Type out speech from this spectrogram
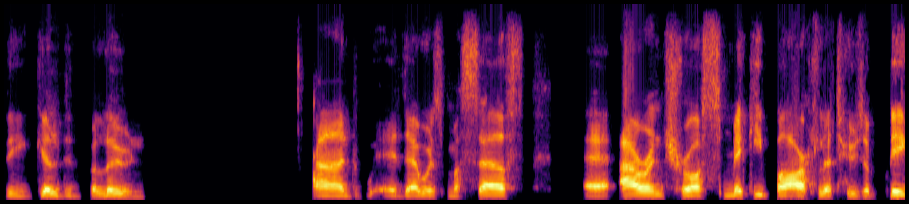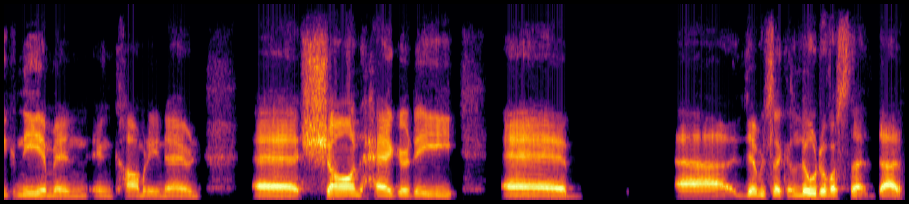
the Gilded Balloon. And there was myself, uh, Aaron Truss, Mickey Bartlett, who's a big name in, in comedy now, uh, Sean Hegarty. Uh, there was like a load of us that, that,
